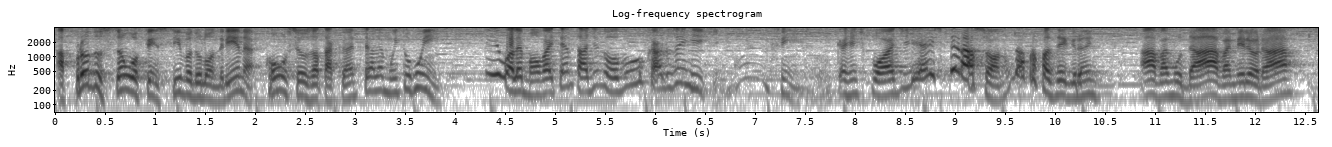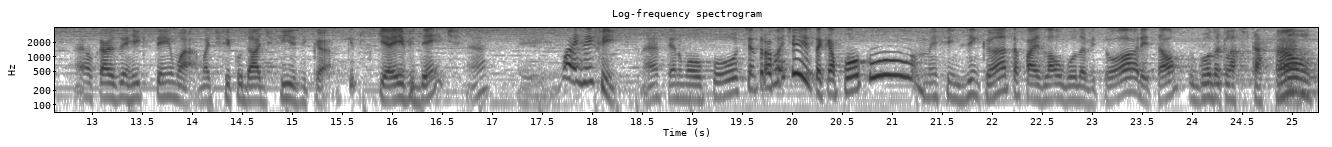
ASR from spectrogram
a produção ofensiva do Londrina, com os seus atacantes, ela é muito ruim. E o alemão vai tentar de novo o Carlos Henrique. Enfim, o que a gente pode é esperar só. Não dá para fazer grandes ah, vai mudar, vai melhorar. É, o Carlos Henrique tem uma, uma dificuldade física que, que é evidente, né? E, mas enfim, né? tendo uma, o centroavante é isso. Daqui a pouco, enfim, desencanta, faz lá o gol da vitória e tal. O gol da classificação.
